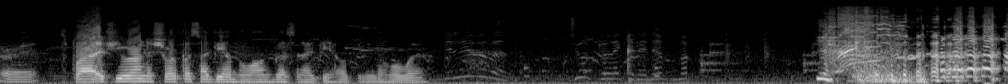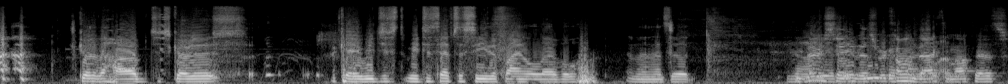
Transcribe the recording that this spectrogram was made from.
All right. Splat, if you were on the short bus, I'd be on the long bus and I'd be helping you the whole way. Let's go to the hub. Just go to. Okay, we just we just have to see the final level, and then that's it. You No, better save this. We're coming final back to level. Muppets.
